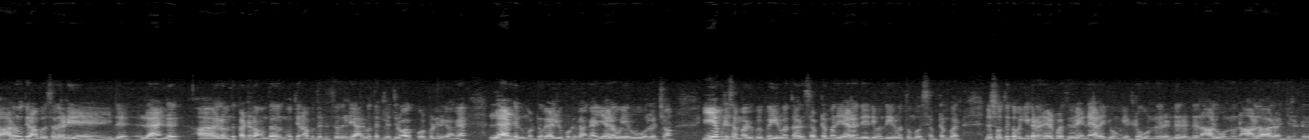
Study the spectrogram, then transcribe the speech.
அறநூற்றி நாற்பது சதுரடி இது லேண்டு அதில் வந்து கட்டடம் வந்து நூற்றி நாற்பத்தெட்டு சதுரடி அறுபத்தெட்டு லட்ச ரூபா கோட் பண்ணியிருக்காங்க லேண்டுக்கு மட்டும் வேல்யூ போட்டிருக்காங்க. ஏழை உயர்வு ஒரு லட்சம். இஎம்டி சமர்ப்பிப்பு இருபத்தாறு செப்டம்பர் ஏழை தேதி வந்து இருபத்தொம்போது செப்டம்பர். இந்த சொத்துக்கு வங்கி கடன் ஏற்பாடு செய்கிற என்ன அழைக்கவும் எட்டு ஒன்று ரெண்டு ரெண்டு நாலு ஒன்று நாலு ஆறு அஞ்சு ரெண்டு.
